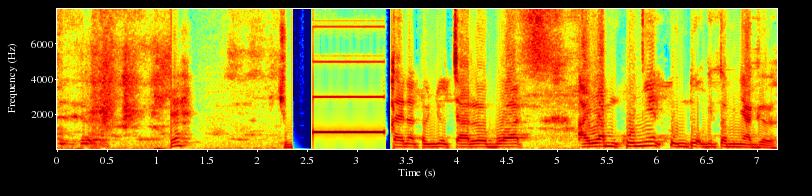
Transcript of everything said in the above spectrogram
Okay. Cuba saya nak tunjuk cara buat ayam kunyit untuk kita berniaga.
